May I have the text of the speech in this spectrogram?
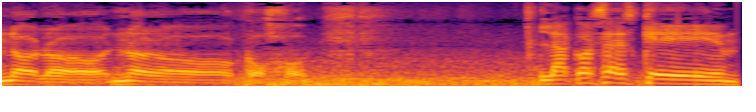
no, lo, no lo cojo. La cosa es que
